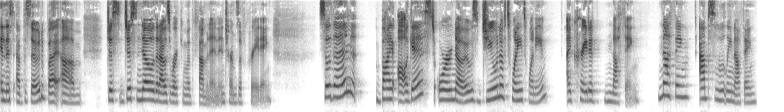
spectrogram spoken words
in this episode, but, um, just, just know that I was working with feminine in terms of creating. So then by August or no, it was June of 2020, I created nothing, nothing, absolutely nothing.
